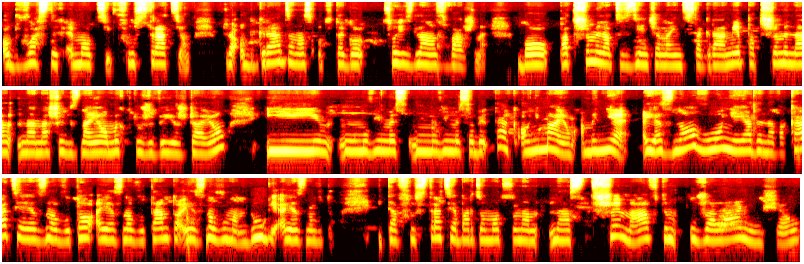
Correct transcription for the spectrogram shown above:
od własnych emocji, frustracją, która odgradza nas od tego, co jest dla nas ważne, bo patrzymy na te zdjęcia na Instagramie, patrzymy na, na naszych znajomych, którzy wyjeżdżają i mówimy, mówimy sobie, tak, oni mają, a my nie, a ja znowu nie jadę na wakacje, a ja znowu to, a ja znowu tamto, a ja znowu mam długie, a ja znowu to. I ta frustracja bardzo mocno nam, nas trzyma w tym użalaniu się,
